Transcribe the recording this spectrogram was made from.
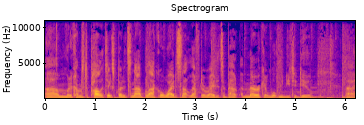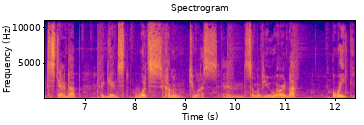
um, when it comes to politics. But it's not black or white. It's not left or right. It's about America and what we need to do uh, to stand up against what's coming to us. And some of you are not awake.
